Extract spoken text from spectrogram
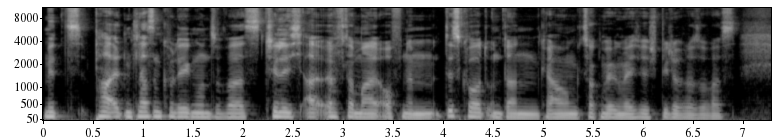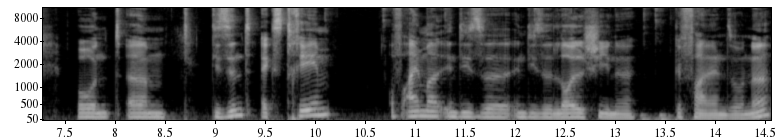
mit ein paar alten Klassenkollegen und sowas chill ich öfter mal auf einem Discord und dann, keine Ahnung, zocken wir irgendwelche Spiele oder sowas. Und ähm, die sind extrem auf einmal in diese, in diese LOL-Schiene gefallen, so, ne?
